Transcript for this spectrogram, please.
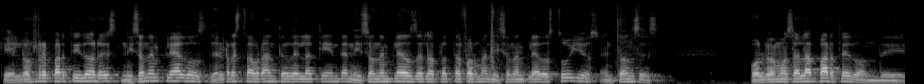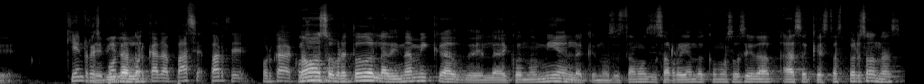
Que los repartidores ni son empleados del restaurante o de la tienda, ni son empleados de la plataforma, ni son empleados tuyos. Entonces, volvemos a la parte donde ¿Quién responde por cada parte, por cada cosa? No, sobre todo la dinámica de la economía en la que nos estamos desarrollando como sociedad hace que estas personas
